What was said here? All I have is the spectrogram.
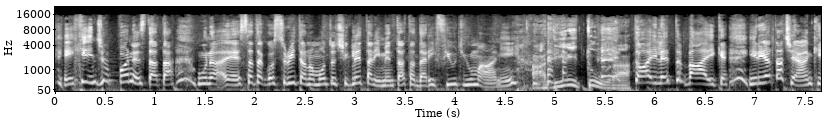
E che in Giappone è stata, una- è stata costruita una motocicletta alimentata da rifiuti umani. Addirittura. Toilet bike. In realtà c'è anche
